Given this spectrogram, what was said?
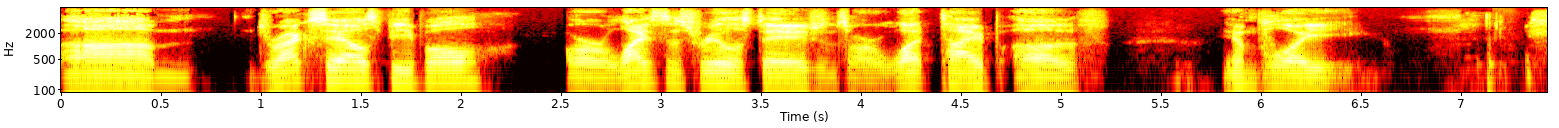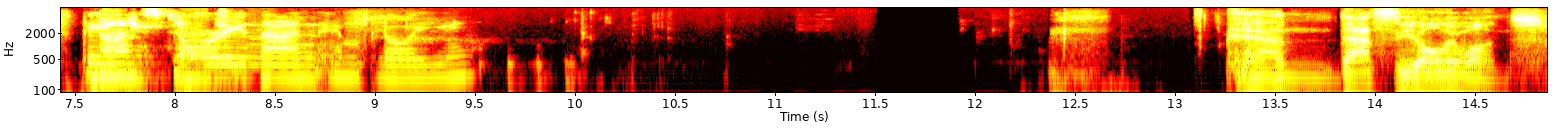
um, direct salespeople or licensed real estate agents are what type of employee? Statutory non-employee. And that's the only ones.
